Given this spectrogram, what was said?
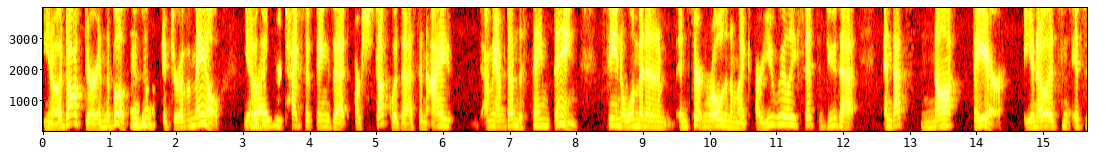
you know, a doctor in the book is a mm-hmm. picture of a male. You know, Right. those are types of things that are stuck with us. And I, I mean, I've done the same thing, seeing a woman in in certain roles, and I'm like, are you really fit to do that? And that's not fair. You know, it's it's,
